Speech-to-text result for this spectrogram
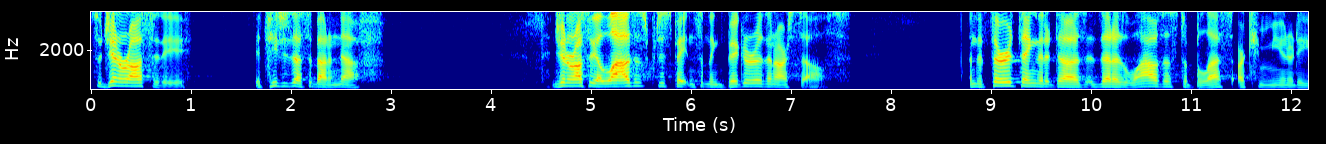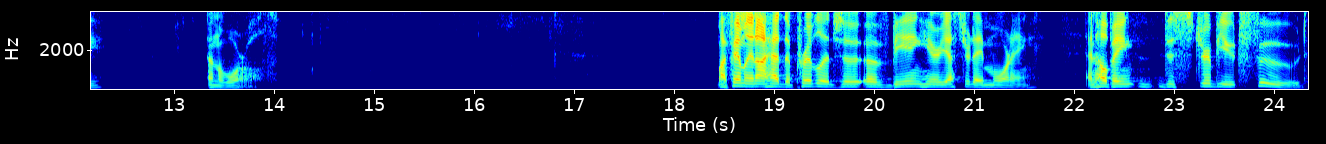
So, generosity, it teaches us about enough. Generosity allows us to participate in something bigger than ourselves. And the third thing that it does is that it allows us to bless our community and the world. My family and I had the privilege of being here yesterday morning and helping distribute food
